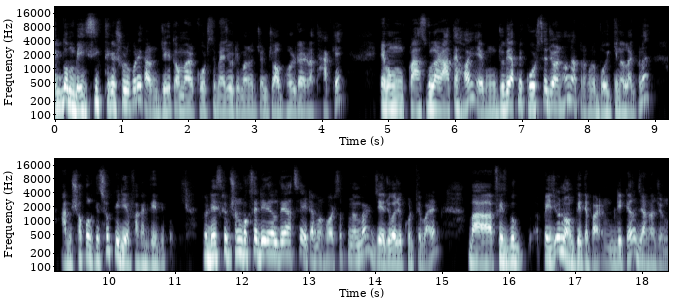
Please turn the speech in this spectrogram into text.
একদম বেসিক থেকে শুরু করে, কারণ যেহেতু আমার কোর্সে মেজরিটি মানুষজন জব হোল্ডাররা থাকে, এবং ক্লাসগুলো রাতে হয়, এবং যদি আপনি কোর্সে জয়েন হন, আপনার কোনো বই কিনা লাগবে না। আমি সকল কিছু পিডিএফ আকার দিয়ে দিব। তো ডেসক্রিপশন বক্সে ডিটেল দেওয়া আছে। এটা আমার হোয়াটসঅ্যাপ নাম্বার যে যোগাযোগ করতে পারেন, বা ফেসবুক পেজেও নক দিতে পারেন ডিটেল জানার জন্য।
